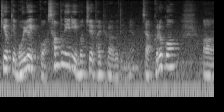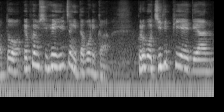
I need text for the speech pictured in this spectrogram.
기업들이 몰려있고 3분의 1이 이번 주에 발표를 하거든요. 자 그리고 어, 또 FOMC 회의 일정이 있다 보니까 그리고 GDP에 대한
